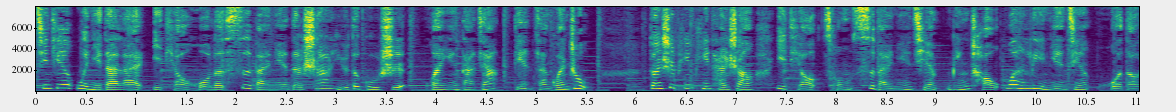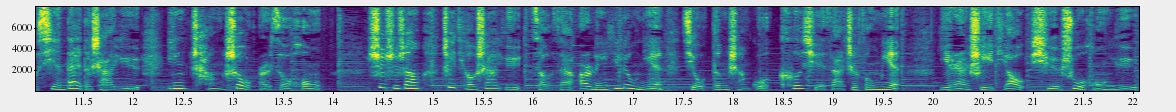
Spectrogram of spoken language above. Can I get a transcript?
今天为你带来一条活了四百年的鲨鱼的故事，欢迎大家点赞关注。短视频平台上，一条从四百年前明朝万历年间活到现代的鲨鱼，因长寿而走红。事实上，这条鲨鱼早在二零一六年就登上过科学杂志封面，已然是一条学术红鱼。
